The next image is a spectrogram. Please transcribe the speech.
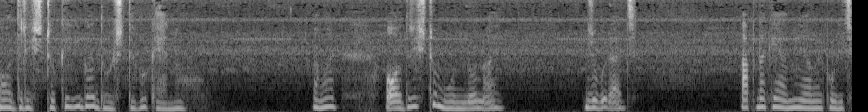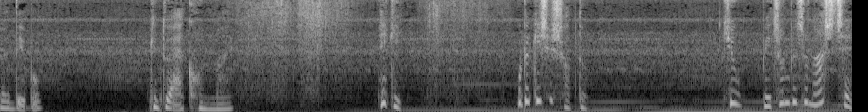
অদৃষ্টকেই বা দোষ দেব কেন? আমার অদৃষ্ট মন্দ নয়। যুবরাজ, আপনাকে আমি আমার পরিচয় দেব। কিন্তু এখন নয়। এ কি? ওটা কিসের শব্দ? কেউ পেছন পেছন আসছে?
